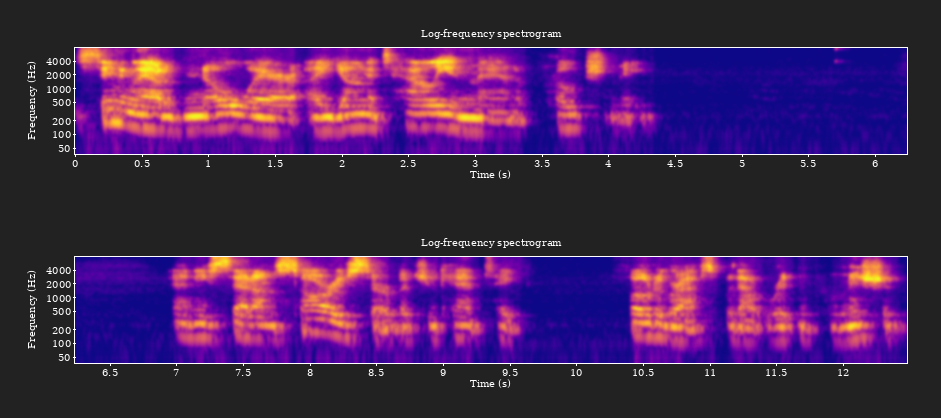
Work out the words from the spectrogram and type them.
seemingly out of nowhere, a young Italian man approached me. And he said, I'm sorry, sir, but you can't take photographs without written permission.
